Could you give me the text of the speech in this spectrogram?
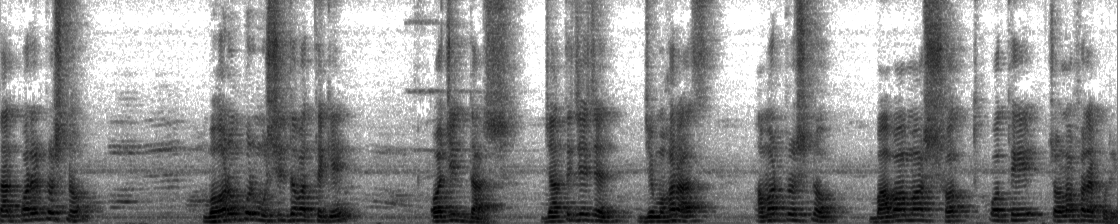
তার পরের প্রশ্ন, বহরমপুর মুর্শিদাবাদ থেকে অজিত দাস জানতে চেয়েছেন যে মহারাজ আমার প্রশ্ন, বাবা মা সৎ পথে চলাফেরা করে,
